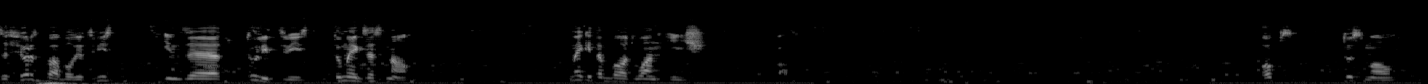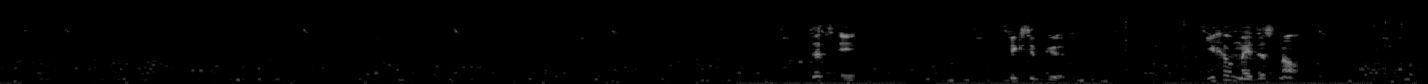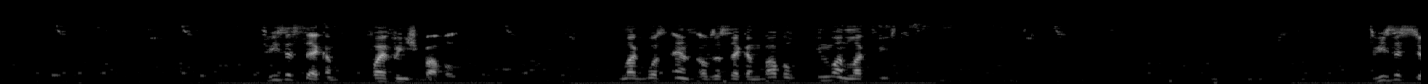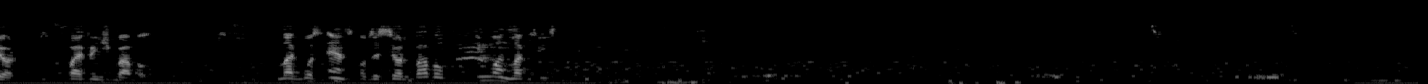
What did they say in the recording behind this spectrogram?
The first bubble you twist in the tulip twist to make the snout. Make it about 1 inch. Oops, too small. That's it. Fix it good. You have made the snout. Twist the second 5 inch bubble. Lock both ends of the second bubble in one lock twist. Twist the third 5 inch bubble. Lock both ends of the third bubble in one lock twist.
